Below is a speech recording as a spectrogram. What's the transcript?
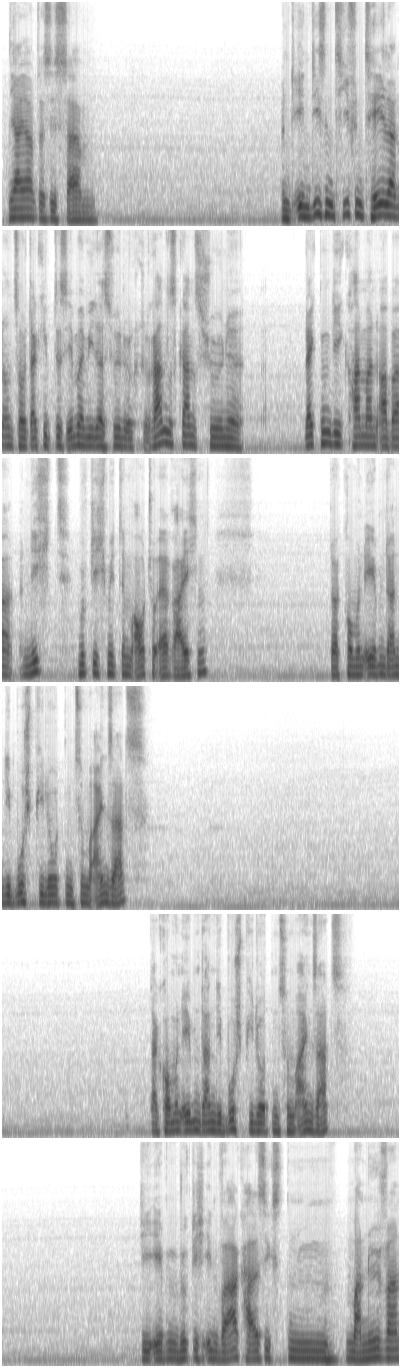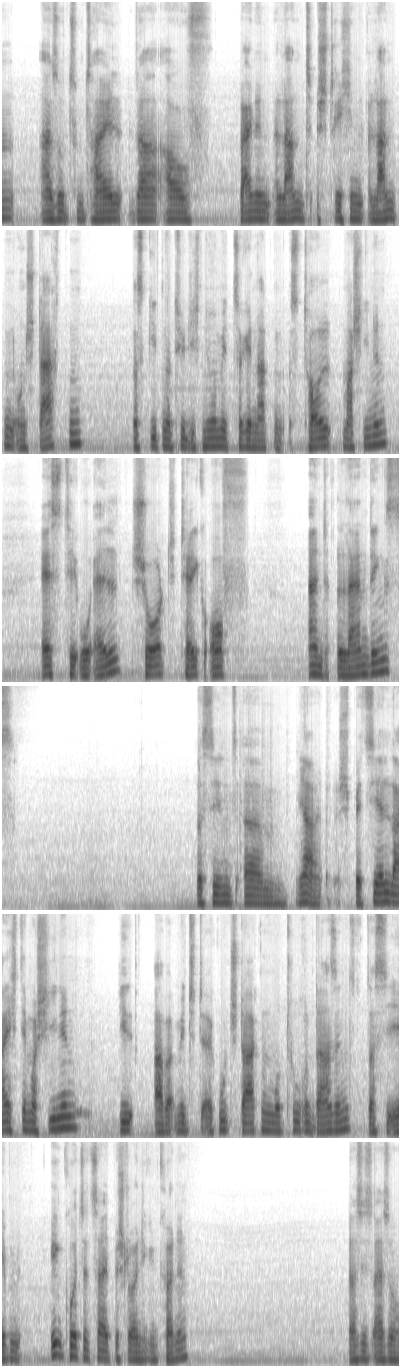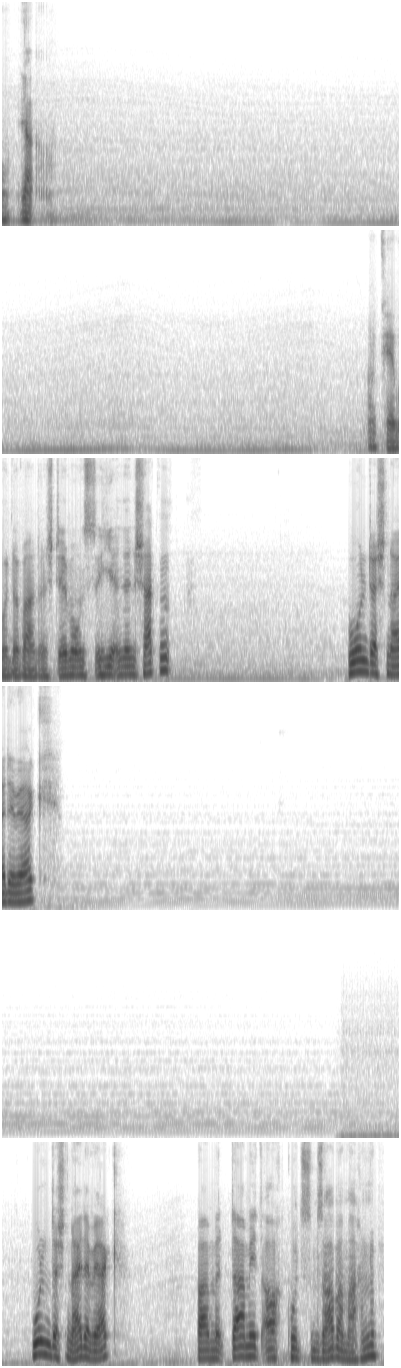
Ja, ja, das ist... Ähm und in diesen tiefen Tälern und so, da gibt es immer wieder so ganz, ganz schöne Flecken, die kann man aber nicht wirklich mit dem Auto erreichen. Da kommen eben dann die Buschpiloten zum Einsatz. Da kommen eben dann die Buschpiloten zum Einsatz, die eben wirklich in waghalsigsten Manövern, also zum Teil da auf kleinen Landstrichen landen und starten. Das geht natürlich nur mit sogenannten STOL-Maschinen. STOL, Short Take-Off and Landings. Das sind ähm, ja, speziell leichte Maschinen, die aber mit der gut starken Motoren da sind, dass sie eben in kurzer Zeit beschleunigen können. Das ist also, ja. Okay, wunderbar. Dann stellen wir uns hier in den Schatten. Holen das Schneidewerk. Holen das Schneiderwerk. Damit auch kurz zum Saubermachen.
